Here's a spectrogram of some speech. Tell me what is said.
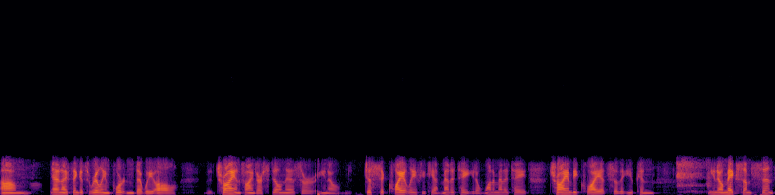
Um and I think it's really important that we all try and find our stillness or, you know, just sit quietly if you can't meditate, you don't want to meditate. Try and be quiet so that you can, you know, make some sense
